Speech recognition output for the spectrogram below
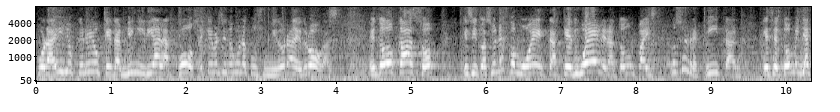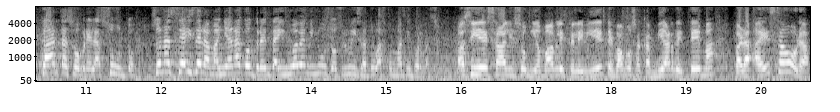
por ahí yo creo que también iría la cosa. Hay que ver si no es una consumidora de drogas. En todo caso, que situaciones como estas, que duelen a todo un país, no se repitan, que se tomen ya cartas sobre el asunto. Son las 6 de la mañana con 39 minutos. Luisa, tú vas con más información. Así es, Alison y amables televidentes, vamos a cambiar de tema para a esta hora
